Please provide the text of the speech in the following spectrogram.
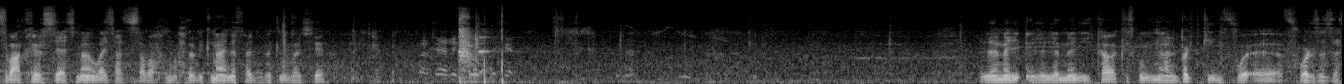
صباح الخير سي عثمان. الله يسعد الصباح. مرحبا بك معنا في هذا البث المباشر الملكة كتقول لنا البرد كاين في ورزازات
